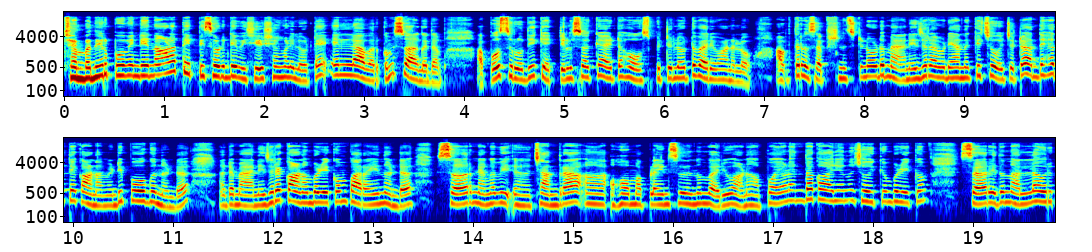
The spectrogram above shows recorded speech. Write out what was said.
ചെമ്പനീർ പൂവിന്റെ നാളത്തെ എപ്പിസോഡിന്റെ വിശേഷങ്ങളിലോട്ട് എല്ലാവർക്കും സ്വാഗതം. അപ്പോൾ ശ്രുതി കെറ്റിൽസൊക്കെ ആയിട്ട് ഹോസ്പിറ്റലിലോട്ട് വരുവാണല്ലോ. അവിടുത്തെ റിസപ്ഷനിസ്റ്റിനോട് മാനേജർ എവിടെയാണെന്നൊക്കെ ചോദിച്ചിട്ട് അദ്ദേഹത്തെ കാണാൻ വേണ്ടി പോകുന്നുണ്ട്. എന്നിട്ട് മാനേജറെ കാണുമ്പോഴേക്കും പറയുന്നുണ്ട് സർ ഞങ്ങൾ ചന്ദ്ര ഹോം അപ്ലയൻസിൽ നിന്നും വരുവാണ്. അപ്പോൾ അയാൾ എന്താ കാര്യമെന്ന് ചോദിക്കുമ്പോഴേക്കും സർ ഇത് നല്ല ഒരു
